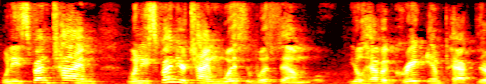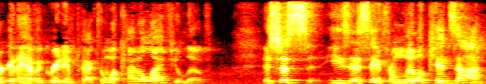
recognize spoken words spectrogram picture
when you spend time when you spend your time with with them, you'll have a great impact. They're going to have a great impact on what kind of life you live. It's just easy to say from little kids on.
